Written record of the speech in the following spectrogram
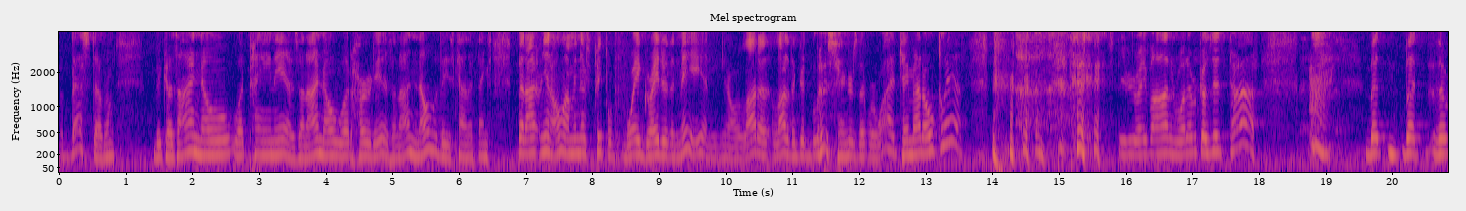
the best of them because I know what pain is and I know what hurt is and I know these kind of things. But I, you know, I mean, there's people way greater than me, and you know, a lot of a lot of the good blues singers that were white came out of Oak Cliff, Stevie Ray Vaughan and whatever, because it's tough. but but the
